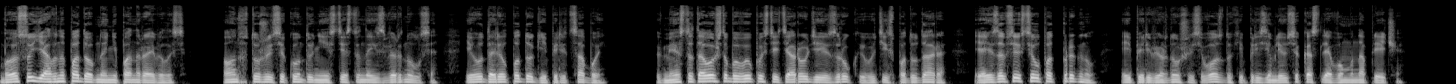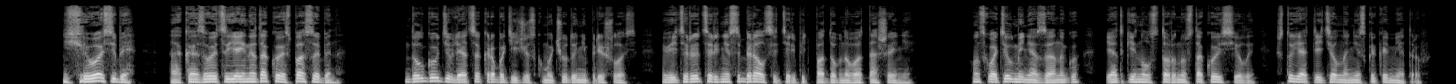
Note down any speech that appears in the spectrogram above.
Боссу явно подобное не понравилось, он в ту же секунду неестественно извернулся и ударил по дуге перед собой. Вместо того, чтобы выпустить орудие из рук и уйти из-под удара, я изо всех сил подпрыгнул и, перевернувшись в воздухе, приземлился костлявому на плечи. «Ничего себе! Оказывается, я и на такое способен!» Долго удивляться акробатическому чуду не пришлось, ведь рыцарь не собирался терпеть подобного отношения. Он схватил меня за ногу и откинул в сторону с такой силой, что я отлетел на несколько метров.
